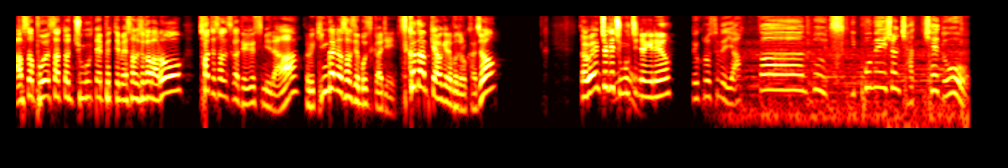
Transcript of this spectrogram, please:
앞서 보였었던 중국 대표팀의 선수가 바로 처제 선수가 되겠습니다. 그리고 김관현 선수의 모습까지 스쿼드 함께 확인해 보도록 하죠. 자, 왼쪽이 중국 오. 진영이네요. 네 그렇습니다. 약간 또 이 포메이션 자체도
